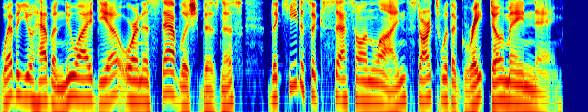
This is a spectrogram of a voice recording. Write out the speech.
Whether you have a new idea or an established business, the key to success online starts with a great domain name.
